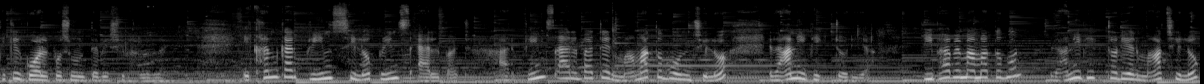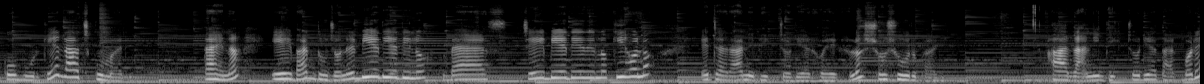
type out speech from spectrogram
থেকে গল্প শুনতে বেশি ভালো লাগে। এখানকার প্রিন্স ছিল প্রিন্স অ্যালবার্ট আর প্রিন্স অ্যালবার্টের মামাতো বোন ছিল রানী ভিক্টোরিয়া। কীভাবে মামাতো বোন? রানী ভিক্টোরিয়ার মা ছিল কোবুর্গের রাজকুমারী। তাই না? এইবার দুজনের বিয়ে দিয়ে দিল। ব্যাস, যেই বিয়ে দিয়ে দিল, কি হলো? এটা রানী ভিক্টোরিয়ার হয়ে গেল শ্বশুর বাড়ি আর রানী ভিক্টোরিয়া তারপরে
